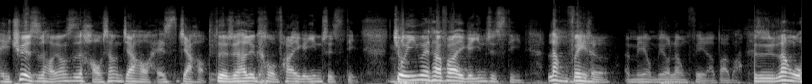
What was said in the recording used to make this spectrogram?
哎，确实好像是好上加好还是加好，对，所以他就跟我发了一个 interesting，就因为他发了一个 interesting，浪费了，呃，没有没有浪费了，爸爸，就是让我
